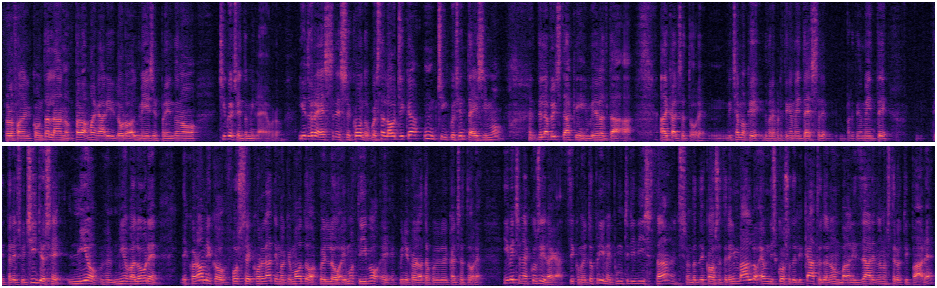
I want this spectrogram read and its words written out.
loro fanno il conto all'anno, però magari loro al mese prendono 500.000 euro. Io dovrei essere, secondo questa logica, un cinquecentesimo della felicità che in realtà ha, ha il calciatore. Diciamo che dovrei praticamente essere, praticamente tentare il suicidio se il mio, il mio, valore economico fosse correlato in qualche modo a quello emotivo e quindi correlato a quello del calciatore. Invece non è così ragazzi, come detto prima, i punti di vista, ci sono tante cose a tenere in ballo, è un discorso delicato da non banalizzare, da non stereotipare,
